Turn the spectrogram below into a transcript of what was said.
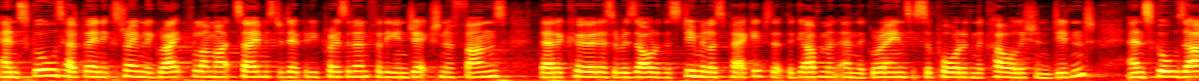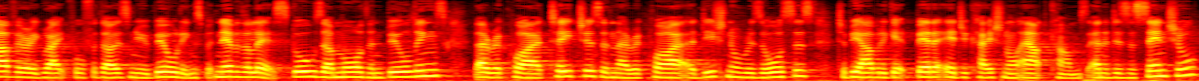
and schools have been extremely grateful, I might say, Mr Deputy President, for the injection of funds that occurred as a result of the stimulus package that the government and the Greens supported and the coalition didn't. And schools are very grateful for those new buildings, but nevertheless, schools are more than buildings. They require teachers and they require additional resources to be able to get better educational outcomes. And it is essential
